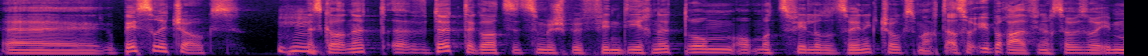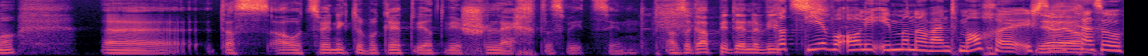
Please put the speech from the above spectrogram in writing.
äh, bessere Jokes. Es geht nicht, äh, dort geht es jetzt zum Beispiel, finde ich, nicht darum, ob man zu viel oder zu wenig Jokes macht. Also überall finde ich sowieso immer, äh, dass auch zu wenig darüber geredet wird, wie schlecht das Witz sind. Also gerade bei diesen Gerade Witz... die, die alle immer noch machen wollen, ist es Ja, ja, ja. wirklich auch so,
